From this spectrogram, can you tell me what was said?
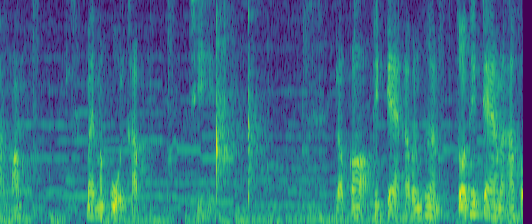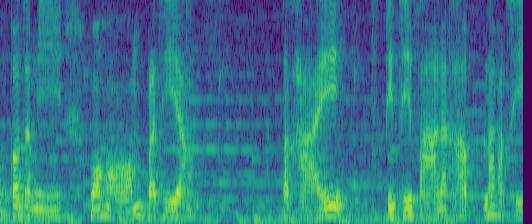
างๆเนาะใบมะกรูดครับฉีกแล้วก็พริกแกงครับเพื่อนๆตัวพริกแกงนะครับ ผมก็จะมีหัวหอมกระเทียม ตะไคร้ พริกชี้ฟ้านะครับรากผักชี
